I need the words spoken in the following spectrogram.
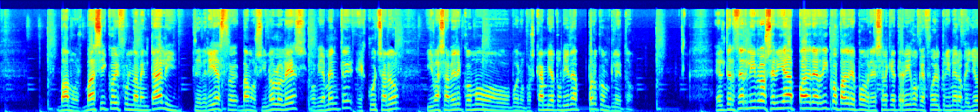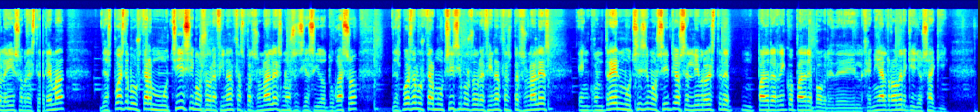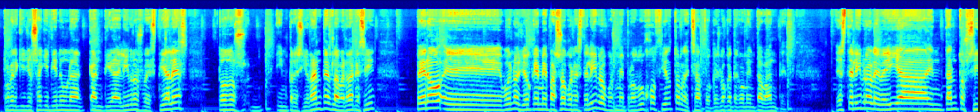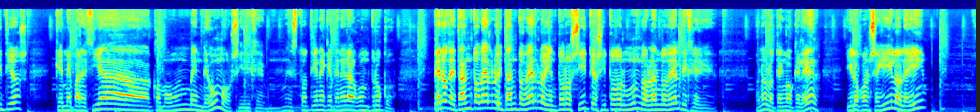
vamos, básico y fundamental y deberías, vamos, si no lo lees, obviamente, escúchalo y vas a ver cómo, bueno, pues cambia tu vida por completo. El tercer libro sería Padre Rico, Padre Pobre. Es el que te digo que fue el primero que yo leí sobre este tema. Después de buscar muchísimo sobre finanzas personales, no sé si ha sido tu caso, después de buscar muchísimo sobre finanzas personales, encontré en muchísimos sitios el libro este de Padre Rico, Padre Pobre, del genial Robert Kiyosaki. Robert Kiyosaki tiene una cantidad de libros bestiales, todos impresionantes, la verdad que sí. Pero eh, bueno, yo qué me pasó con este libro, pues me produjo cierto rechazo, que es lo que te comentaba antes. Este libro le veía en tantos sitios que me parecía como un vendehumos y dije, mm, esto tiene que tener algún truco. Pero de tanto verlo y tanto verlo y en todos los sitios y todo el mundo hablando de él, dije, bueno, lo tengo que leer. Y lo conseguí, lo leí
